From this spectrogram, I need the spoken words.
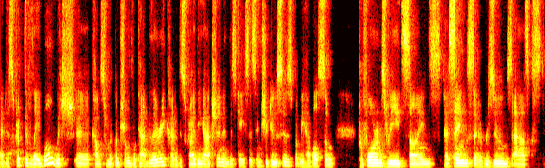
a descriptive label, which uh, comes from a controlled vocabulary, kind of describing action. In this case, is introduces, but we have also performs, reads, signs, uh, sings, uh, resumes, asks,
